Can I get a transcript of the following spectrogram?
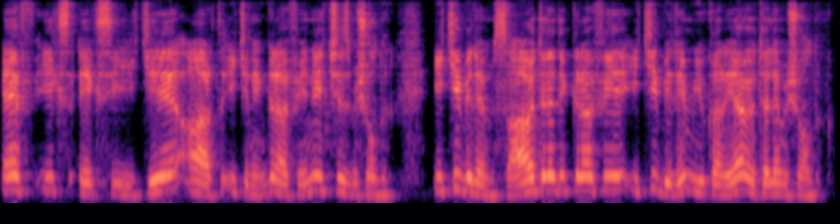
fx eksi 2 artı 2'nin grafiğini çizmiş olduk. 2 birim sağa öteledik grafiği. 2 birim yukarıya ötelemiş olduk.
